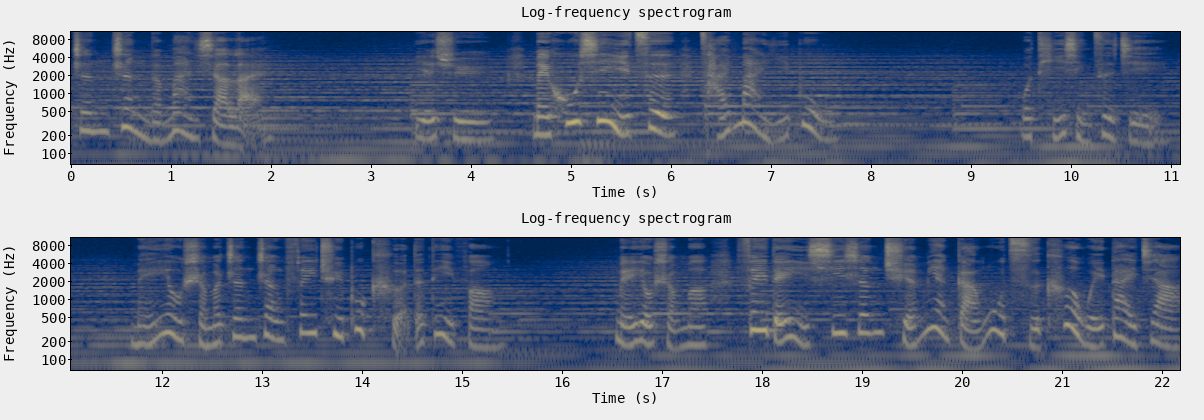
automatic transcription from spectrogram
真正的慢下来。也许每呼吸一次才迈一步。我提醒自己，没有什么真正非去不可的地方，没有什么非得以牺牲全面感悟此刻为代价，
